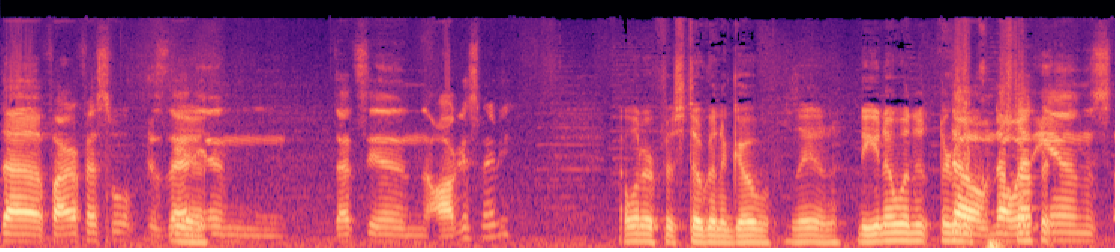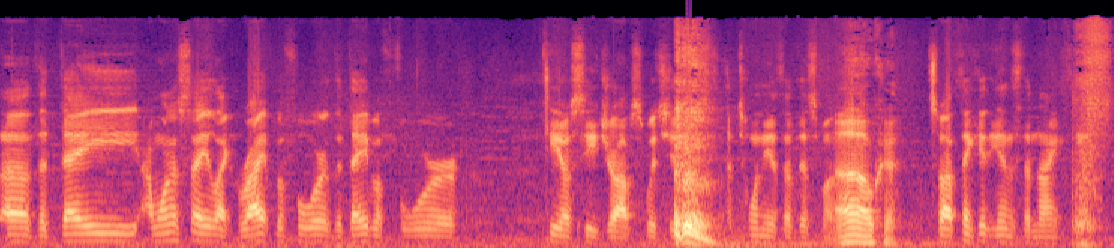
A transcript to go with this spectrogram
The Fire Festival is that Yeah. in? That's in August, maybe. I wonder if it's still going to go then. Do you know when it, they're No, going to no, stop it it? ends uh, the day. I want to say like right before the day before TOC drops, which is the twentieth of this month. Oh, okay. so I think it ends the nineteenth.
